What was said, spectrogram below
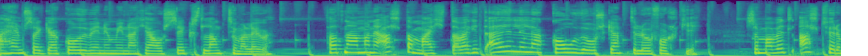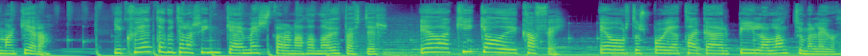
að heimsækja góðu vinni mína hjá Six langtímalegu. Þannig að mann er alltaf mætt af ekkert eðlilega góðu og skemmtilegu fólki sem maður vill allt fyrir mann gera. Ég hveti ykkur til að ringja í meistarana þarna upp eftir eða kíkja á þau í kaffi ef þú ert að spója að taka þér bíl á langtímalegu.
